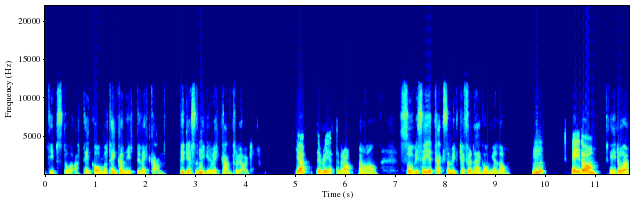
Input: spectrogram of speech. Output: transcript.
tips då, att tänka om och tänka nytt i veckan. Det är det som mm. ligger i veckan tror jag. Ja, det blir jättebra. Ja. Så vi säger tack så mycket för den här gången då. Mm. Hej då! Hej då!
